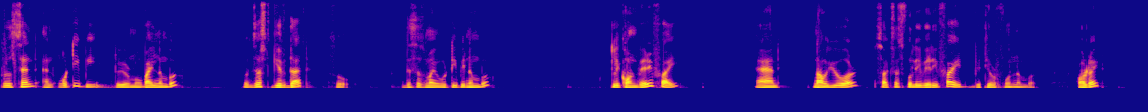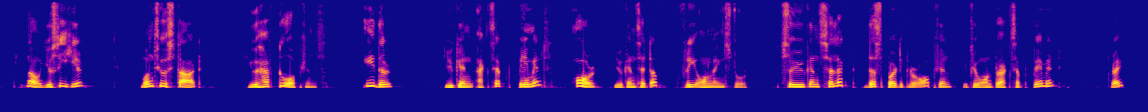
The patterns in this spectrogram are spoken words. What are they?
it will send an otp to your mobile number. So just give that. So this is my otp number. Click on verify. And now you are successfully verified with your phone number. All right? Now you see here once you start you have two options. Either you can accept payments or you can set up free online store. So you can select this particular option if you want to accept payment right?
